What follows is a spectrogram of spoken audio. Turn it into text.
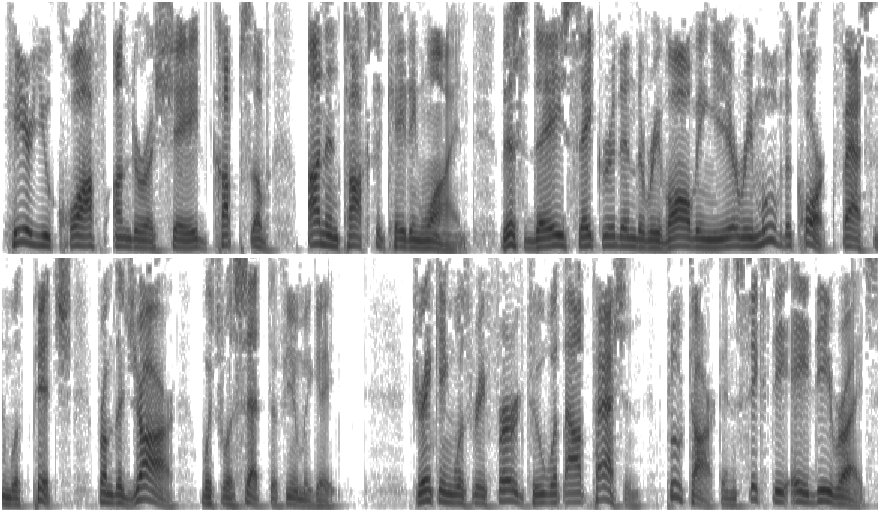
Here you quaff under a shade cups of unintoxicating wine. This day, sacred in the revolving year, remove the cork fastened with pitch from the jar which was set to fumigate. Drinking was referred to without passion. Plutarch in 60 AD writes,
